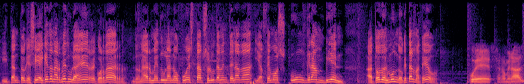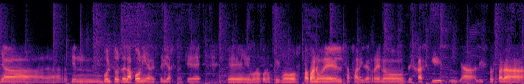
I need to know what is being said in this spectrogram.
Y tanto que sí, hay que donar médula, ¿eh? Recordar, donar médula no cuesta absolutamente nada y hacemos un gran bien a todo el mundo. ¿Qué tal, Mateo? Pues fenomenal, ya recién vueltos de Laponia, en este viaje en el que eh, bueno, conocimos Papá Noel, safari de renos, de huskies y ya listos para,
